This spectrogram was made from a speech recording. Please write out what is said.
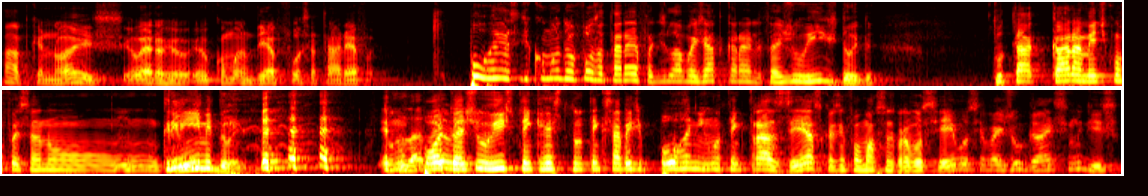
Ah, porque nós. Eu era. Eu, eu comandei a força-tarefa. Porra é essa de comandar a força-tarefa? De Lava Jato, caralho. Tu é juiz, doido. Tu tá claramente confessando um, um crime. crime. doido. Tu não pode, tu é juiz, tu, tem que, tu não tem que saber de porra nenhuma, tem que trazer as, as informações pra você e você vai julgar em cima disso.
